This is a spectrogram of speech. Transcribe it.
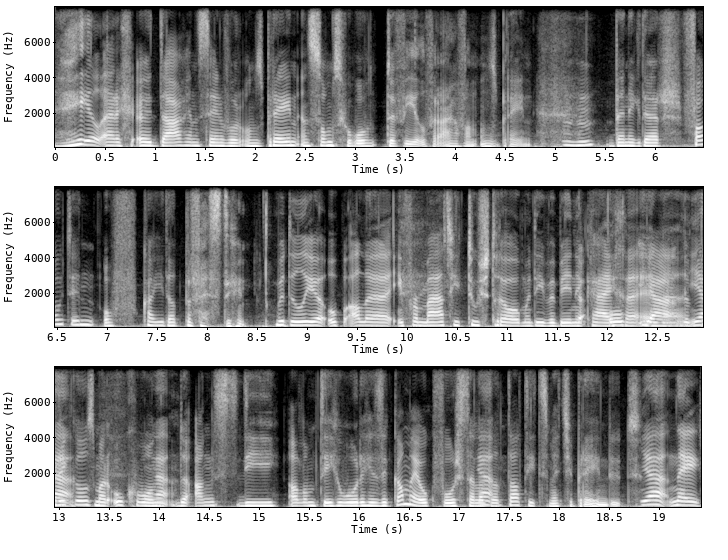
heel erg uitdagend zijn voor ons brein en soms gewoon te veel vragen van ons brein. Mhm. Ben ik daar fout in of kan je dat bevestigen? Bedoel je op alle informatietoestromen die we binnenkrijgen? Ook, en, ja, eh, de prikkels, maar ook gewoon Ja. de angst die alomtegenwoordig is. Ik kan mij ook voorstellen Ja. dat dat iets met je brein doet. Ja, nee,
